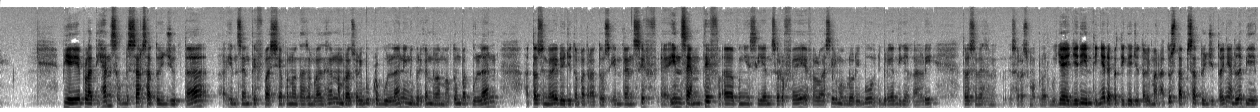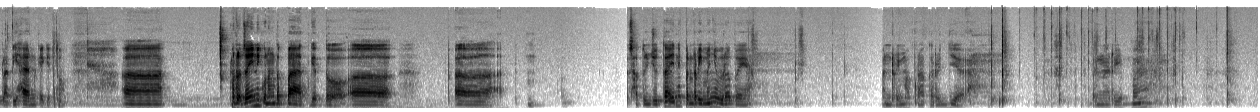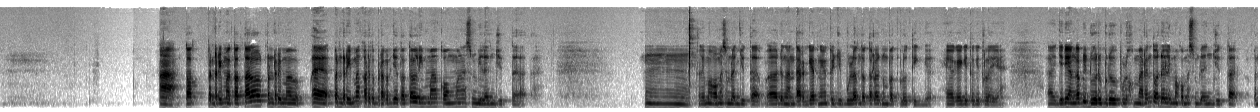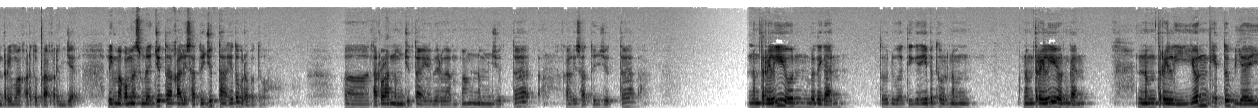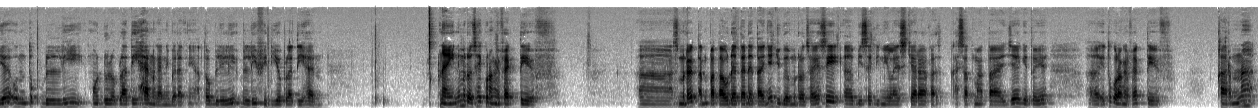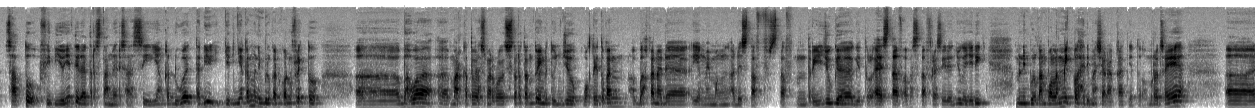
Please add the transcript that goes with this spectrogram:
biaya pelatihan sebesar 1 juta insentif pasca penuntasan pelatihan 600 ribu per bulan yang diberikan dalam waktu 4 bulan atau senilai 2 juta 400 intensif eh, insentif eh, pengisian survei evaluasi 50 ribu diberikan tiga kali terus 150 ribu. Ya jadi intinya dapat 3 juta 500 tapi 1 jutanya adalah biaya pelatihan kayak gitu. Eh, menurut saya ini kurang tepat gitu. Eh, eh, satu juta ini penerimanya berapa ya penerima prakerja penerima Ah, tot, penerima total penerima eh penerima kartu prakerja total 5,9 juta. Hmm, 5,9 juta Eh, dengan targetnya 7 bulan total ada 43. Ya kayak gitu gitulah ya. Eh, jadi anggap di 2020 kemarin tuh ada 5,9 juta penerima kartu prakerja. 5,9 juta kali 1 juta itu berapa tuh? Eh, taruhlah 6 juta ya biar gampang. 6 juta kali 1 juta 6 triliun berarti kan? Tuh 2 3 iya betul 6 6 triliun kan? 6 triliun itu biaya untuk beli modul pelatihan kan ibaratnya atau beli beli video pelatihan. Nah ini menurut saya kurang efektif. Eh, sebenarnya tanpa tahu data-datanya juga menurut saya sih eh, bisa dinilai secara kas- kasat mata aja gitu ya Eh, itu kurang efektif. Karena satu videonya tidak terstandarisasi. Yang kedua tadi jadinya kan menimbulkan konflik tuh. Eh, bahwa eh, marketplace marketplace tertentu yang ditunjuk. Waktu itu kan bahkan ada yang memang ada staff staff menteri juga gitu eh staff apa staff presiden juga. Jadi menimbulkan polemik lah di masyarakat gitu. Menurut saya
